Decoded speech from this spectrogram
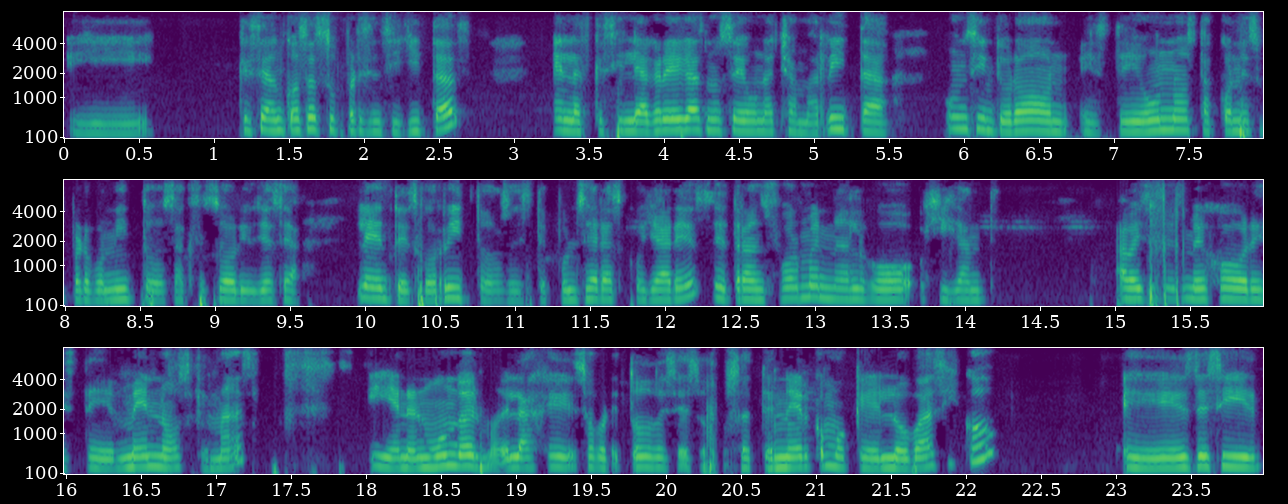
y que sean cosas súper sencillitas, en las que si le agregas, no sé, una chamarrita, un cinturón, este, unos tacones súper bonitos, accesorios, ya sea lentes, gorritos, este, pulseras, collares, se transforma en algo gigante. A veces es mejor este, menos que más. Y en el mundo del modelaje, sobre todo, es eso. O sea, tener como que lo básico, eh, es decir,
